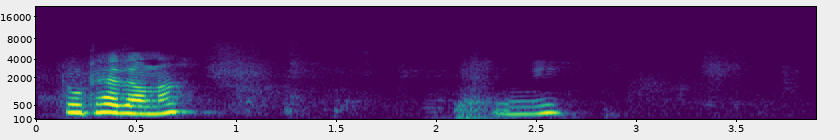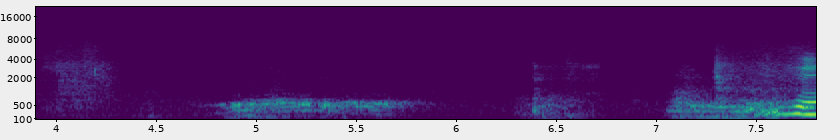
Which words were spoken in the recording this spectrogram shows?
একটু উঠায় দাও না। চিংড়ি যে।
